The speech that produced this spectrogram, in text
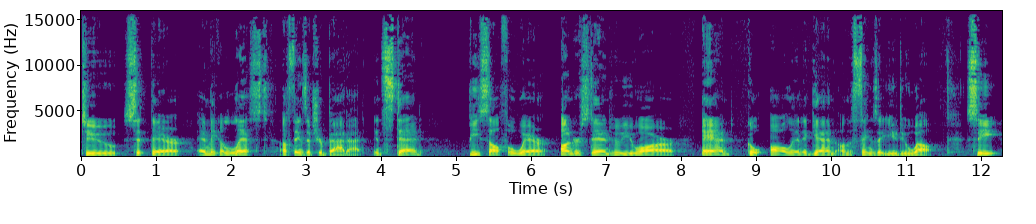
to sit there and make a list of things that you're bad at. Instead, be self aware, understand who you are, and go all in again on the things that you do well. See,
